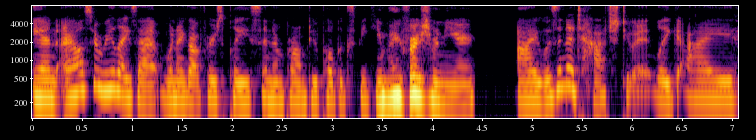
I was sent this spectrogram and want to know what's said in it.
And I also realized that when I got first place in impromptu public speaking my freshman year, I wasn't attached to it. Like I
